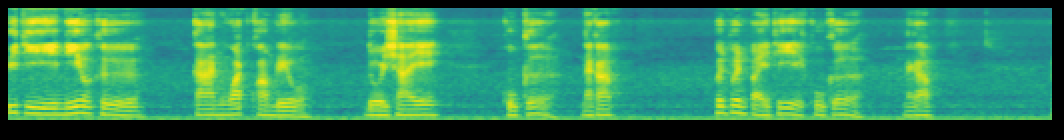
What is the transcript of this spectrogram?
วิธีนี้ก็คือการวัดความเร็วโดยใช้ Google นะครับเพื่อนๆไปที่ Google นะครับไป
